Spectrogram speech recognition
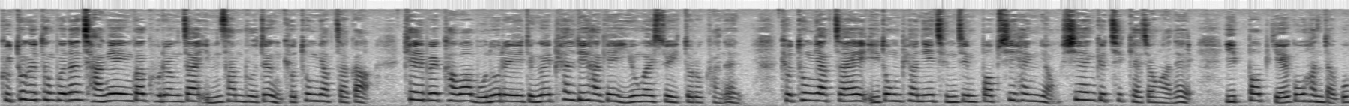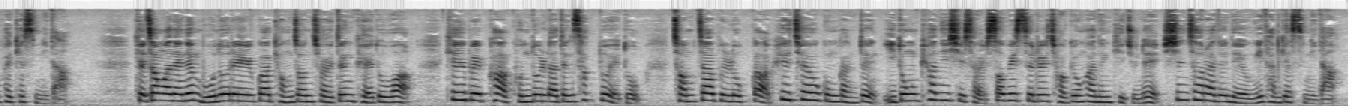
국토교통부는 장애인과 고령자, 임산부 등 교통약자가 케이블카와 모노레일 등을 편리하게 이용할 수 있도록 하는 교통약자의 이동편의 증진법 시행령 시행규칙 개정안을 입법 예고한다고 밝혔습니다. 개정안에는 모노레일과 경전철 등 궤도와 케이블카, 곤돌라 등 삭도에도 점자 블록과 휠체어 공간 등 이동 편의시설 서비스를 적용하는 기준을 신설하는 내용이 담겼습니다.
